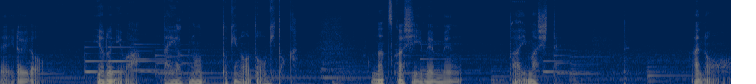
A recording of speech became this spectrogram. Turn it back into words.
えー、いろいろ夜には大学の時の同期とか、懐かしい面々と会いまして、あの、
